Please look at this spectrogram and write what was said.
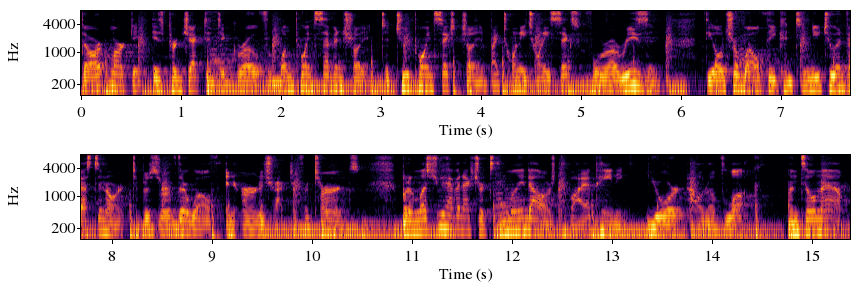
The art market is projected to grow from 1.7 trillion to 2.6 trillion by 2026 for a reason. The ultra wealthy continue to invest in art to preserve their wealth and earn attractive returns. But unless you have an extra $10 million to buy a painting, you're out of luck. Until now,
